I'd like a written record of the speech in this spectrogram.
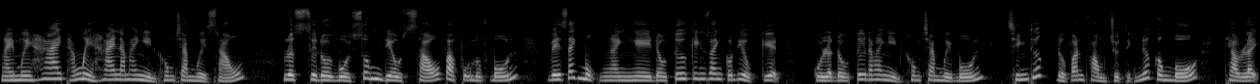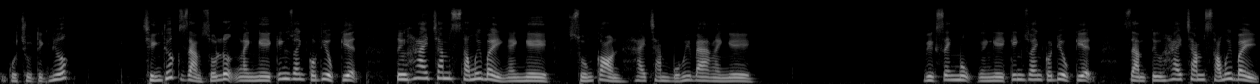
Ngày 12 tháng 12 năm 2016, luật sửa đổi bổ sung điều 6 và phụ lục 4 về danh mục ngành nghề đầu tư kinh doanh có điều kiện của luật đầu tư năm 2014 chính thức được Văn phòng Chủ tịch nước công bố theo lệnh của Chủ tịch nước. Chính thức giảm số lượng ngành nghề kinh doanh có điều kiện từ 267 ngành nghề xuống còn 243 ngành nghề. Việc danh mục ngành nghề kinh doanh có điều kiện giảm từ 267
